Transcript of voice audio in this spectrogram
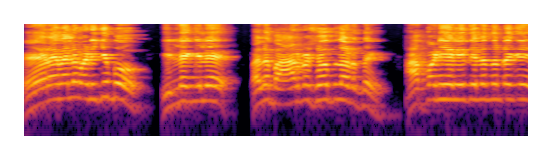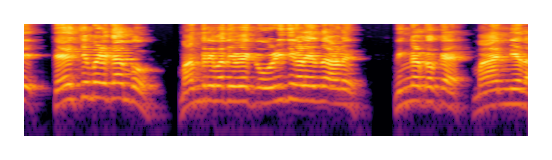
വേറെ വല്ല പണിക്കും പോ. ഇല്ലെങ്കിൽ വല്ല ബാർബർ ഷോപ്പ് നടത്ത്. ആ പണി അറിയത്തില്ലെന്നുണ്ടെങ്കിൽ തേച്ചും മെഴുക്കാൻ പോ. മന്ത്രി പദവിയൊക്കെ ഒഴിഞ്ഞു കളയുന്നതാണ് നിങ്ങൾക്കൊക്കെ മാന്യത.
